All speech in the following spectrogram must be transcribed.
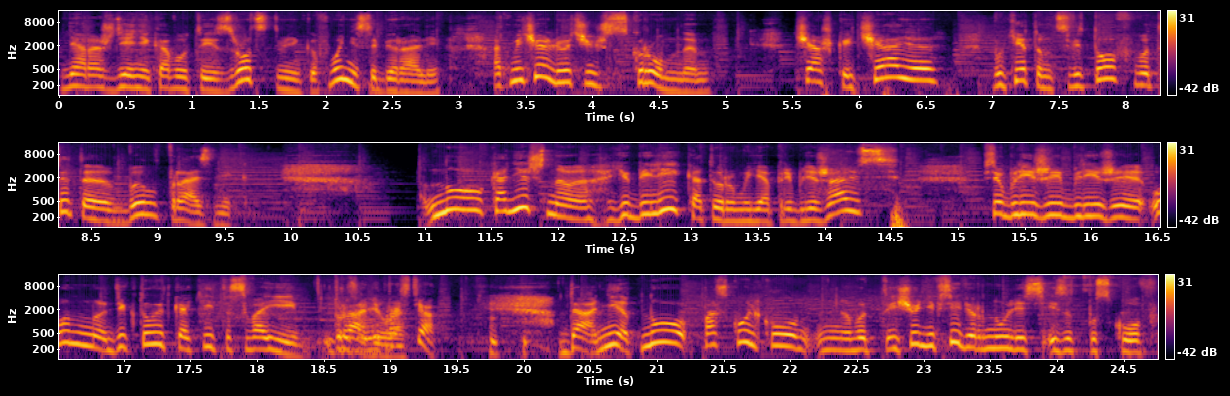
дня рождения кого-то из родственников мы не собирали. Отмечали очень скромно. Чашкой чая, букетом цветов. Вот это был праздник. Но, конечно, юбилей, к которому я приближаюсь все ближе и ближе, он диктует какие-то свои Друзья не правила. простят. Да, нет, но поскольку вот еще не все вернулись из отпусков,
